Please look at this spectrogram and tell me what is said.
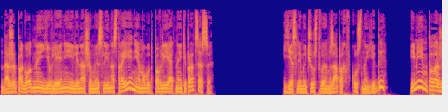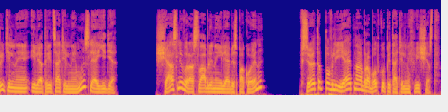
Даже погодные явления или наши мысли и настроения могут повлиять на эти процессы. Если мы чувствуем запах вкусной еды, имеем положительные или отрицательные мысли о еде, счастливы, расслаблены или обеспокоены, все это повлияет на обработку питательных веществ.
